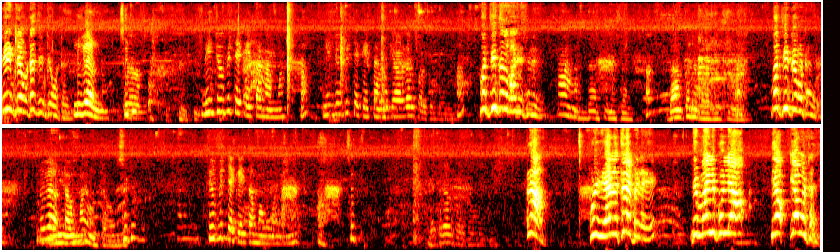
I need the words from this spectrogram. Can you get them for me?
దీంట్లో ఉంటుంది దీంట్లో ఉంటుంది. నువ్వే ఉన్నావు. నేను చూపితేకైతానమ్మా నేను చూపితేకైతాను మరి దీంట్లో బాగా చేసినది. మరి దీంట్లో ఉంటుంది నువ్వే ఉంటావమ్మా చూపితేకైతామమ్మా నన్ను రా. ఇప్పుడు ఏళ్ళు ఎక్కడ అయిపోయినాయి నీ మళ్ళీ పుల్లి ఏముంటుంది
